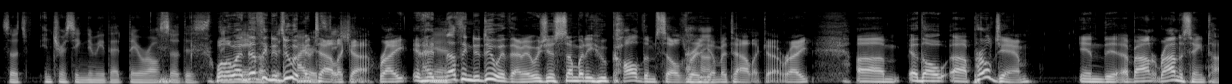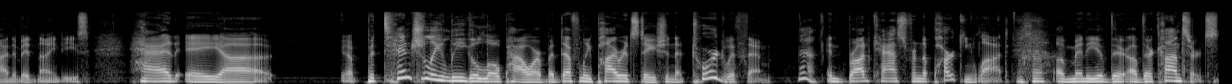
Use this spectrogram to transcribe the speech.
So it's interesting to me that they were also this. Well, it had nothing to do with Metallica, station. right? It had Yeah. Uh-huh. nothing to do with them. It was just somebody who called themselves Radio Metallica, right? Um, although uh, Pearl Jam, in the about around the same time, the mid '90s, had a, uh, a potentially legal low power, but definitely pirate station that toured with them Yeah. and broadcast from the parking lot Uh-huh. of many of their of their concerts.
